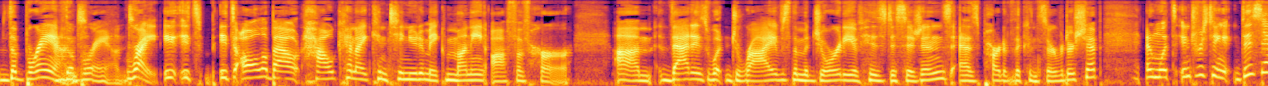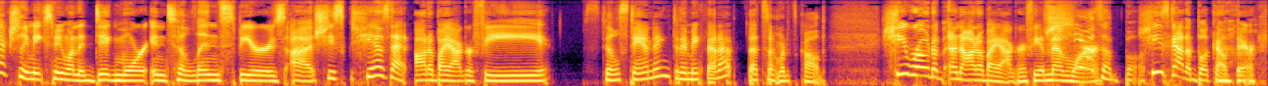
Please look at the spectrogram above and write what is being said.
The brand. The brand. right. It, it's it's all about how can i continue to make money off of her. Um, that is what drives the majority of his decisions as part of the conservatorship. And what's interesting this actually makes me want to dig more into lynne spears. Uh, she's she has that autobiography still standing? Did i make that up? That's not what it's called she wrote a, an autobiography, a memoir. has a book. She's got a book out there.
